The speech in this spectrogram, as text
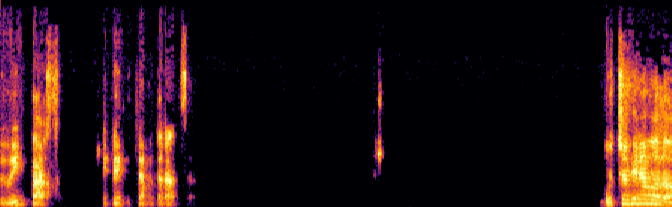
দুই পার্সেন্ট এটা হচ্ছে আমাদের আনসার বুঝছ কিনা বলো?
